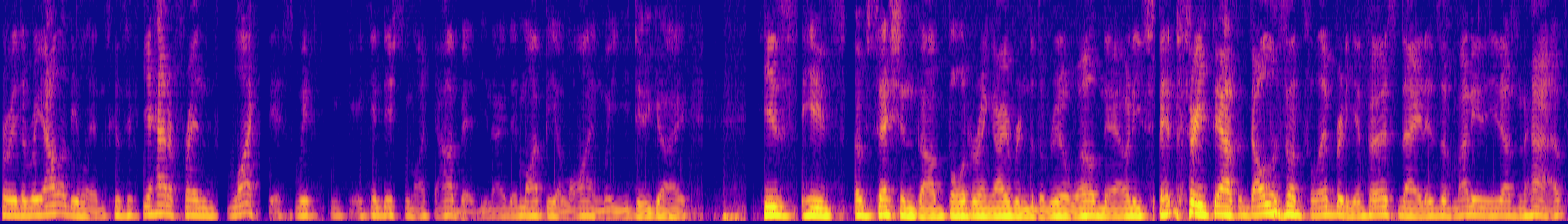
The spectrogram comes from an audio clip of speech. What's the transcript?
through the reality lens? Because if you had a friend like this with a condition like Abed, you know there might be a line where you do go. His his obsessions are bordering over into the real world now, and he spent three thousand dollars on celebrity impersonators of money that he doesn't have.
